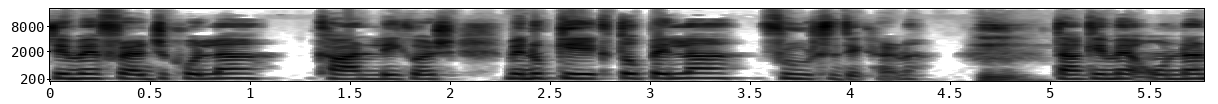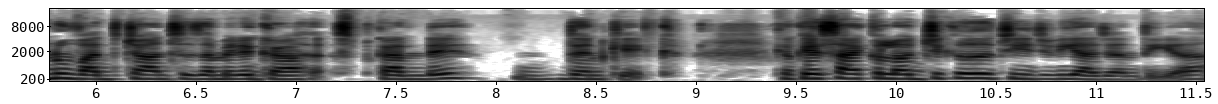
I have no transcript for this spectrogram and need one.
ਜੇ ਮੈਂ ਫ੍ਰਿਜ ਖੋਲਾਂ ਖਾਣ ਲਈ ਕੁਝ ਮੈਨੂੰ ਕੇਕ ਤੋਂ ਪਹਿਲਾਂ ਫਰੂਟਸ ਦਿਖਣ। ਤਾਂ ਕਿ ਮੈਂ ਉਹਨਾਂ ਨੂੰ ਵੱਧ ਚਾਂਸਸ ਆ ਮੇਰੇ ਗ੍ਰਾਸਪ ਕਰਨ ਦੇ ਦੈਨ ਕੇਕ। ਕਿਉਂਕਿ ਸਾਈਕੋਲੋਜੀਕਲ ਚੀਜ਼ ਵੀ ਆ ਜਾਂਦੀ ਆ।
